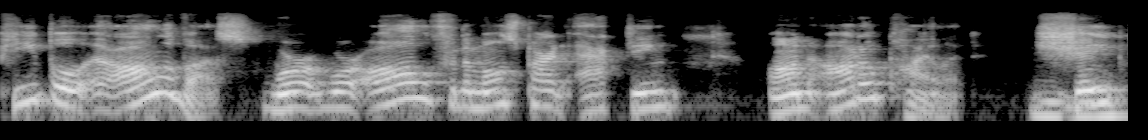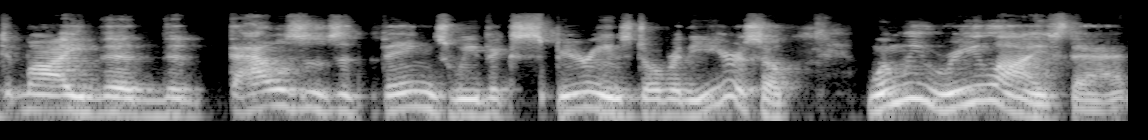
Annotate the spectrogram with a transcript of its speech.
people all of us we're, we're all for the most part acting on autopilot mm-hmm. shaped by the the thousands of things we've experienced over the years so when we realize that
